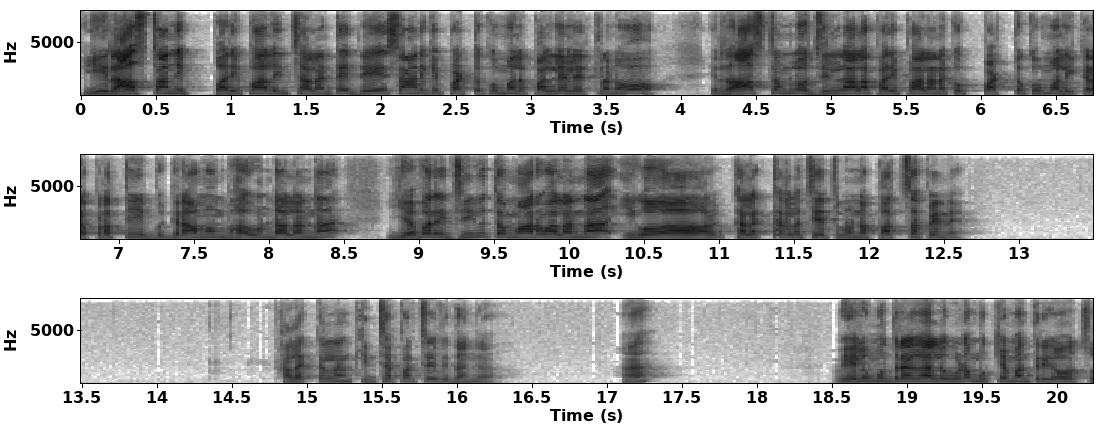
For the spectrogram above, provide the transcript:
ఈ రాష్ట్రాన్ని పరిపాలించాలంటే దేశానికి పట్టుకొమ్మల పల్లెలు ఎట్లనో రాష్ట్రంలో జిల్లాల పరిపాలనకు పట్టుకొమ్మలు. ఇక్కడ ప్రతి గ్రామం బాగుండాలన్నా ఎవరి జీవితం మారవాలన్నా ఇగో ఆ కలెక్టర్ల చేతిలో ఉన్న పచ్చ పెన్నే. కలెక్టర్లను కించపరిచే విధంగా వేలుముద్రగాళ్ళు కూడా ముఖ్యమంత్రి కావచ్చు.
